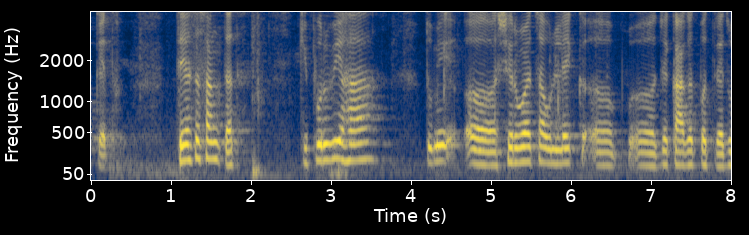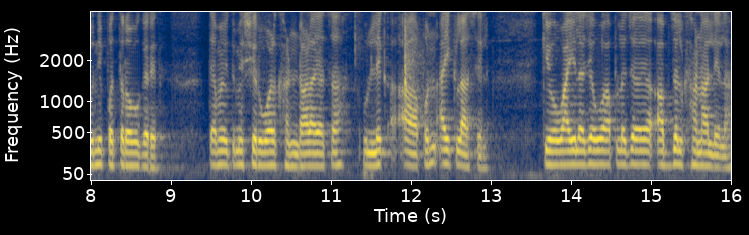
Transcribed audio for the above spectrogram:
ओके ते असं सांगतात की पूर्वी हा तुम्ही शिरवळचा उल्लेख जे कागदपत्रे जुनी पत्र वगैरे आहेत त्यामुळे तुम्ही शिरवळ खंडाळा याचा उल्लेख आपण ऐकला असेल. किंवा वाईला जेव्हा आपलं जे अफजल खान आलेला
